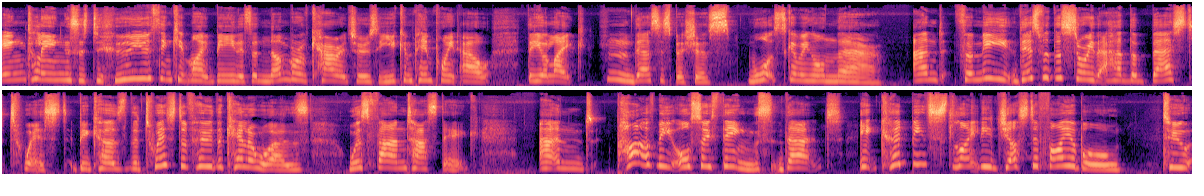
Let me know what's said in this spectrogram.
inklings as to who you think it might be. There's a number of characters that you can pinpoint out that you're like, hmm, they're suspicious. What's going on there? And for me, this was the story that had the best twist because the twist of who the killer was was fantastic. And part of me also thinks that it could be slightly justifiable to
